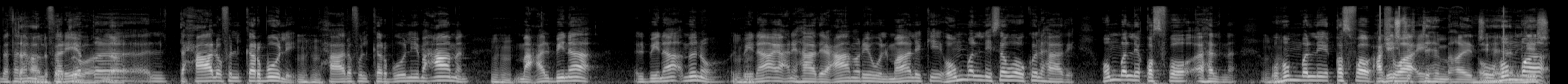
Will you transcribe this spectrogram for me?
مثلا من فريق آه، التحالف الكربولي. التحالف الكربولي مع من مع البناء. البناء منو؟ البناء يعني هذا العامري والمالكي هم اللي سووا كل هذه. هم اللي قصفوا أهلنا. وهم اللي قصفوا ليش عشوائي. تتهم هاي الجهة؟ وهم يعني ليش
